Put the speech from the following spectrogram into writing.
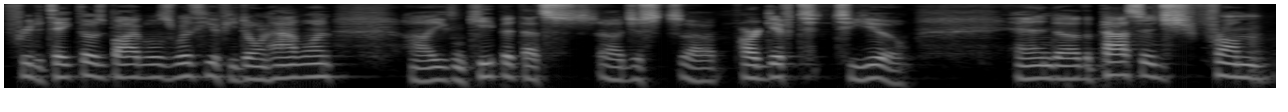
free to take those Bibles with you. If you don't have one, uh, you can keep it. That's uh, just uh, our gift to you. And uh, the passage from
